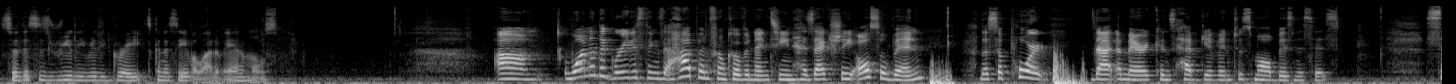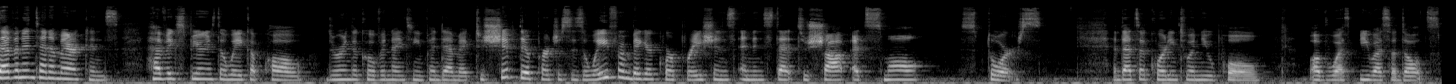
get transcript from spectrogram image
So this is really, really great. It's going to save a lot of animals. Um, one of the greatest things that happened from COVID 19 has actually also been the support that Americans have given to small businesses. Seven in 10 Americans have experienced a wake up call during the COVID 19 pandemic to shift their purchases away from bigger corporations and instead to shop at small stores and that's according to a new poll of US adults.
